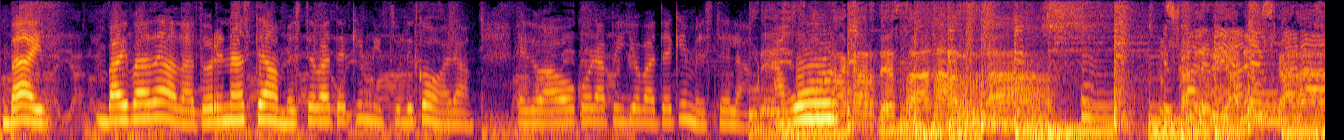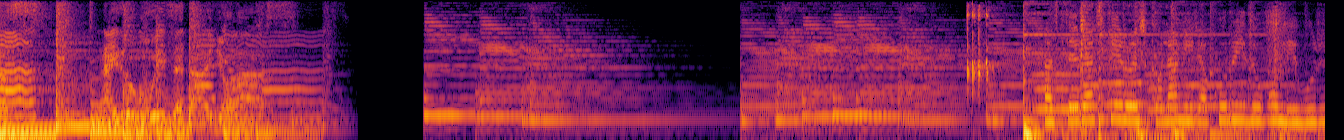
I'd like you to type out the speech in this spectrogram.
Bai, bai bada datorren astean beste batekin itzuliko gara. Edo hau korapilo batekin bestela. Agur! Euskal Herrian Euskaraz Nahi dugu hitz eta jolas Astero astero eskolan irakurri dugu liburu,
